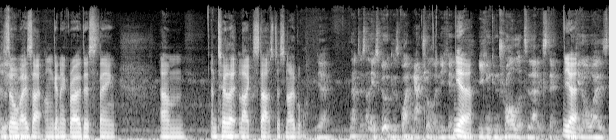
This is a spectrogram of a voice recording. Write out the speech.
It's Yeah, right. always like I'm gonna grow this thing um until it like starts to snowball. yeah. It's just, I think it's good because it's quite natural and you can Yeah. you can control it to that extent. Yeah. You can always,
